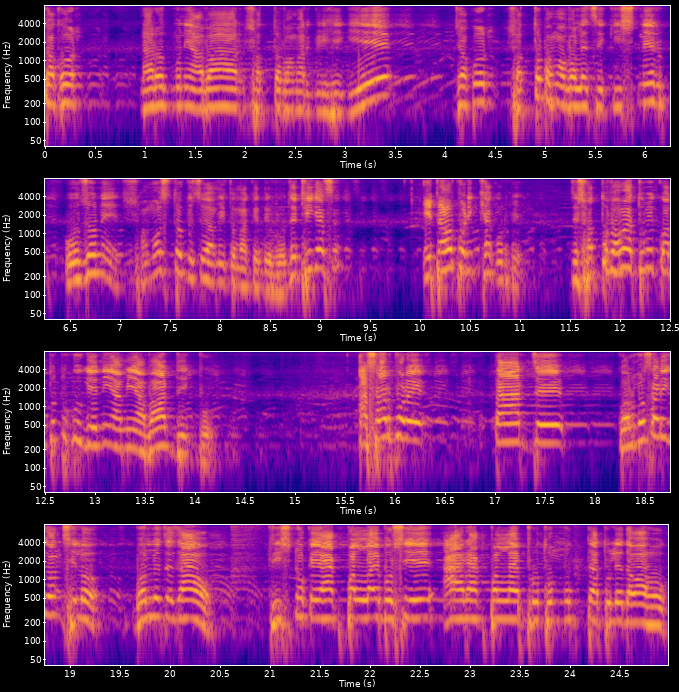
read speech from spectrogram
তখন নারদ মুনি আবার সত্যভামার গৃহে গিয়ে যখন সত্যভামা বলেছে, কৃষ্ণের ওজনে সমস্ত কিছু আমি তোমাকে দেব। যে ঠিক আছে, এটাও পরীক্ষা করবে যে সত্যভামা, তুমি কতটুকু জ্ঞানী আমি আবার দেখব। আসার পরে তার যে কর্মচারীগণ ছিল, বলল যে, যাও কৃষ্ণকে এক পাল্লায় বসিয়ে আর এক পাল্লায় প্রথম মুক্তা তুলে দেওয়া হোক।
